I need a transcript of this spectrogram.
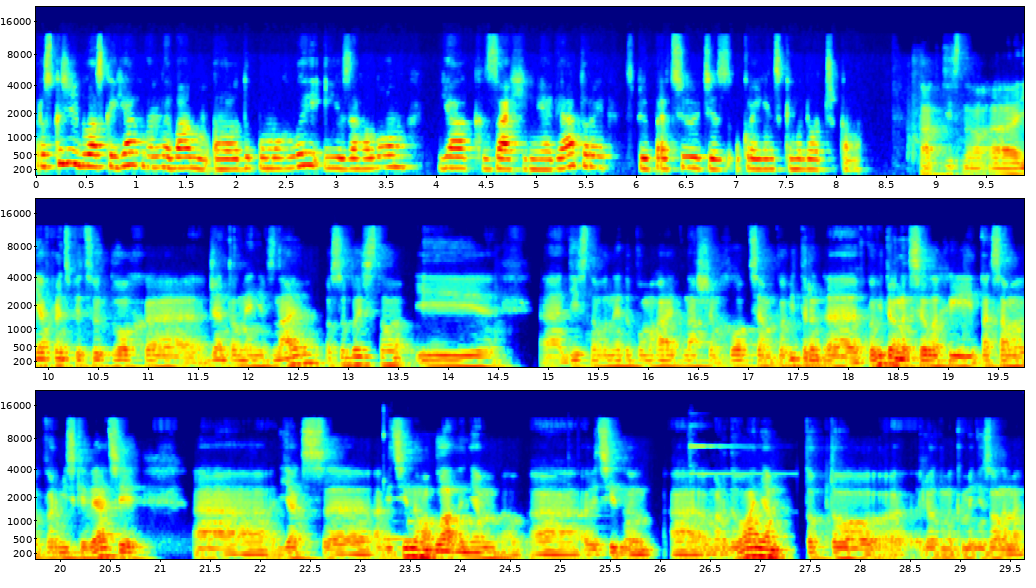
Розкажіть, будь ласка, як вони вам е, допомогли, і загалом як західні авіатори співпрацюють із українськими льотчиками? Так, дійсно, е, я в принципі цих двох е, джентльменів знаю особисто, і е, дійсно вони допомагають нашим хлопцям е, в повітряних силах і так само в армійській авіації, е, як з е, авіаційним обладнанням, е, авіаційним е, мордуванням, тобто е, льотними комбінезонами.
